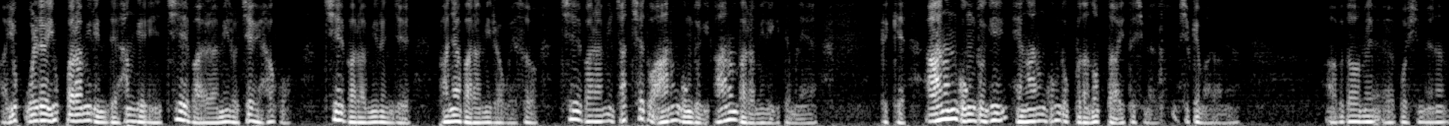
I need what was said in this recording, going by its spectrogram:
아, 육, 원래 육바라밀인데 한 개 지혜바라밀을 제외하고 지혜바라밀은 이제 반야바라밀이라고 해서 지혜바라밀 자체도 아는 공덕이 아는 바라밀이기 때문에 그렇게 아는 공덕이 행하는 공덕보다 높다 이 뜻입니다. 쉽게 말하면 아, 그 다음에 보시면은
